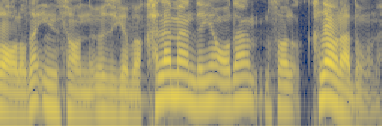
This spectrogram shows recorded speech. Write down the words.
bog'liqda insonni o'ziga bog'liq. Qilaman degan odam misol qilaveradi uni.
